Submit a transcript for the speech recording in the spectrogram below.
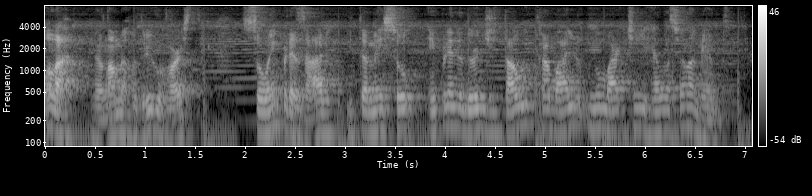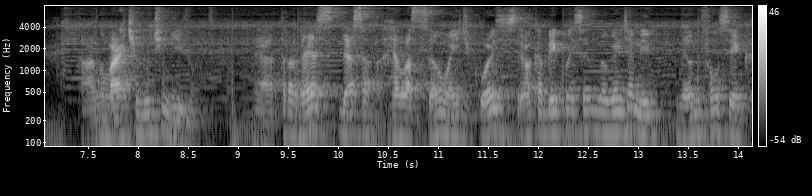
Olá, meu nome é Rodrigo Horst, sou empresário e também sou empreendedor digital e trabalho no marketing de relacionamento, tá? no marketing multinível. É, através dessa relação aí de coisas, eu acabei conhecendo meu grande amigo, Leandro Fonseca,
